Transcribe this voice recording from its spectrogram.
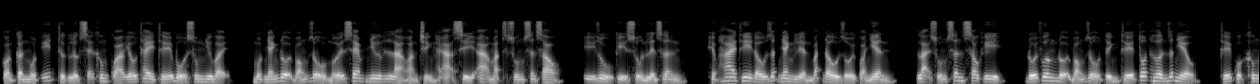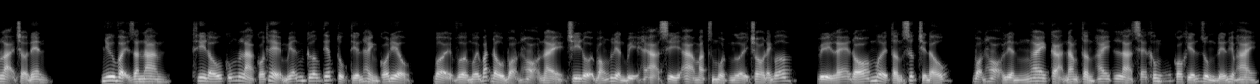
còn cần một ít thực lực sẽ không quá yếu thay thế bổ sung như vậy, một nhánh đội bóng rổ mới xem như là hoàn chỉnh hạ xì a mặt xuống sân sau, ý dù kỳ sùn lên sân, hiệp hai thi đấu rất nhanh liền bắt đầu rồi quả nhiên, lại xuống sân sau khi, đối phương đội bóng rổ tình thế tốt hơn rất nhiều, thế cuộc không lại trở nên. Như vậy gian nan, thi đấu cũng là có thể miễn cưỡng tiếp tục tiến hành có điều, bởi vừa mới bắt đầu bọn họ này chi đội bóng liền bị hạ xì a mặt một người cho đánh vỡ, vì lẽ đó mười tầng sức chiến đấu, bọn họ liền ngay cả năm tầng hay là sẽ không có khiến dùng đến hiệp hai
